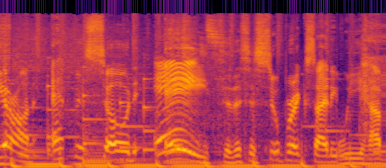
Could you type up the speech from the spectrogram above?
we are on episode Eight. eight. This is super exciting. We have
